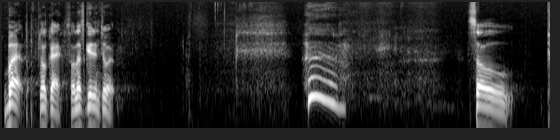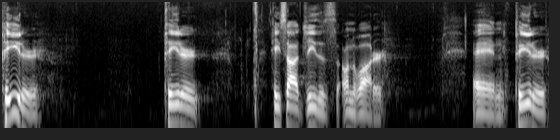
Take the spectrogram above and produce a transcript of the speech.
but, okay, so let's get into it. so, Peter, Peter, he saw Jesus on the water. And Peter,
